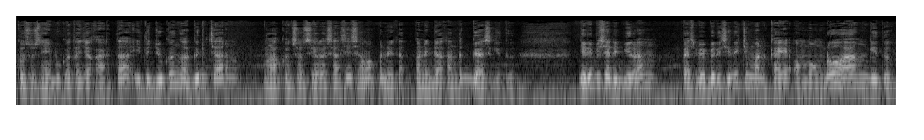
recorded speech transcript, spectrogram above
khususnya ibu kota Jakarta itu juga nggak gencar ngelakuin sosialisasi sama pendidikan, penindakan tegas gitu. Jadi bisa dibilang PSBB di sini cuman kayak omong doang gitu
